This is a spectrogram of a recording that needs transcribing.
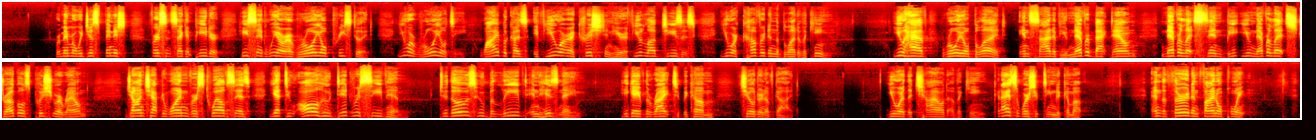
Remember, we just finished 1st and 2nd Peter. He said, We are a royal priesthood. You are royalty. Why? Because if you are a Christian here, if you love Jesus, you are covered in the blood of a king. You have royal blood inside of you. Never back down. Never let sin beat you. Never let struggles push you around. John chapter 1, verse 12 says, Yet to all who did receive him, to those who believed in his name, he gave the right to become children of God. You are the child of a king. Could I ask the worship team to come up? And the third and final point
